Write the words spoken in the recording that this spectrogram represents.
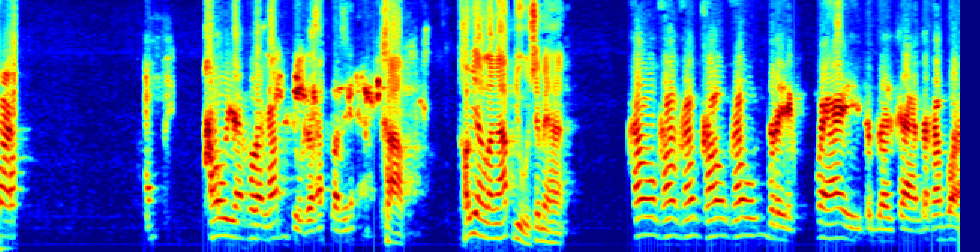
ว่า เขายังระงับอยู่นะครับ ตอนนี้ครับเขายังระงับอยู่ใช่ไหมฮะเขาเขาเขาเขาเขาเบรกไม่ให้ดำเนินการนะครับ ว่า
